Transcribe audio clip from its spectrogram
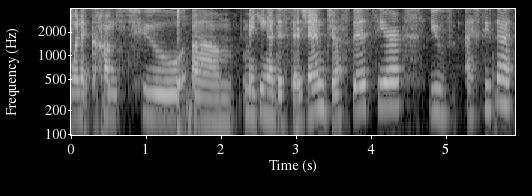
when it comes to um, making a decision, justice here. You've, I see that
